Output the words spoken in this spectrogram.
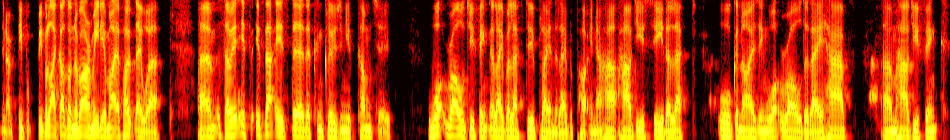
you know people people like us on Novara Media might have hoped they were. Um, so if if that is the the conclusion you've come to, what role do you think the Labour left do play in the Labour Party now? How how do you see the left organising? What role do they have? Um, how do you think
